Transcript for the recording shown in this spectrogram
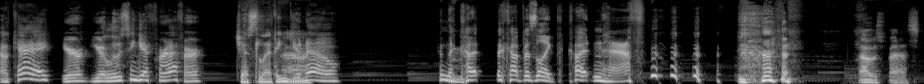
Okay, you're you're losing it forever. Just letting you Ah. know. And the Hmm. cut the cup is like cut in half. that was fast.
